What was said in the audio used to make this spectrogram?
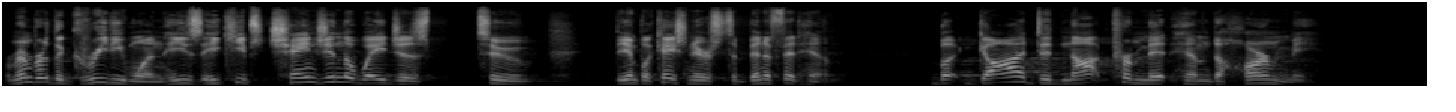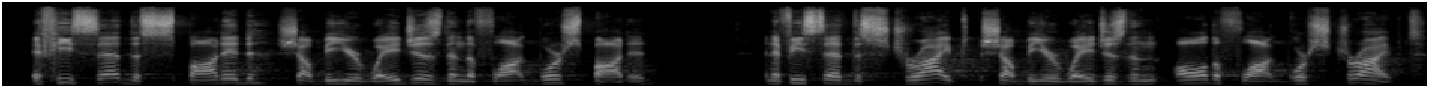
Remember the greedy one. He's, he keeps changing the wages to, the implication here is to benefit him. But God did not permit him to harm me. If he said, The spotted shall be your wages, then the flock bore spotted. And if he said, The striped shall be your wages, then all the flock bore striped.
